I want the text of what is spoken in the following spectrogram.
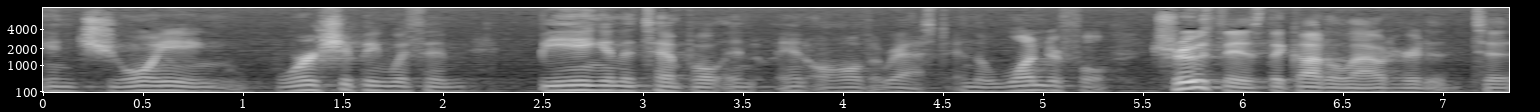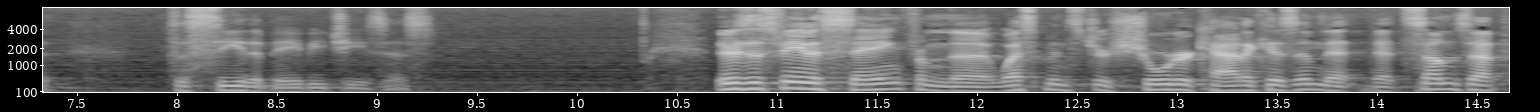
enjoying worshiping with Him, being in the temple, and, and all the rest. And the wonderful truth is that God allowed her to, to, to see the baby Jesus. There's this famous saying from the Westminster Shorter Catechism that, that sums up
